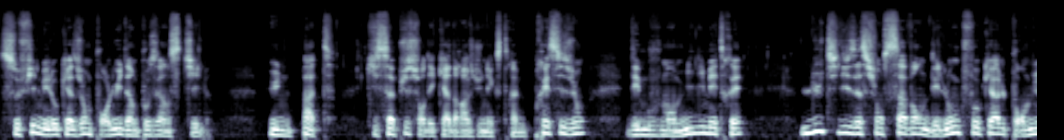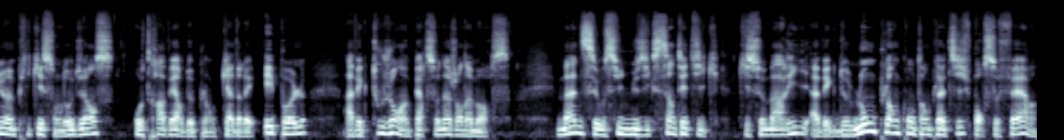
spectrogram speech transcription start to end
ce film est l'occasion pour lui d'imposer un style une patte qui s'appuie sur des cadrages d'une extrême précision, des mouvements millimétrés, l'utilisation savante des longues focales pour mieux impliquer son audience au travers de plans cadrés épaules avec toujours un personnage en amorce. Man, c'est aussi une musique synthétique qui se marie avec de longs plans contemplatifs pour ce faire.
